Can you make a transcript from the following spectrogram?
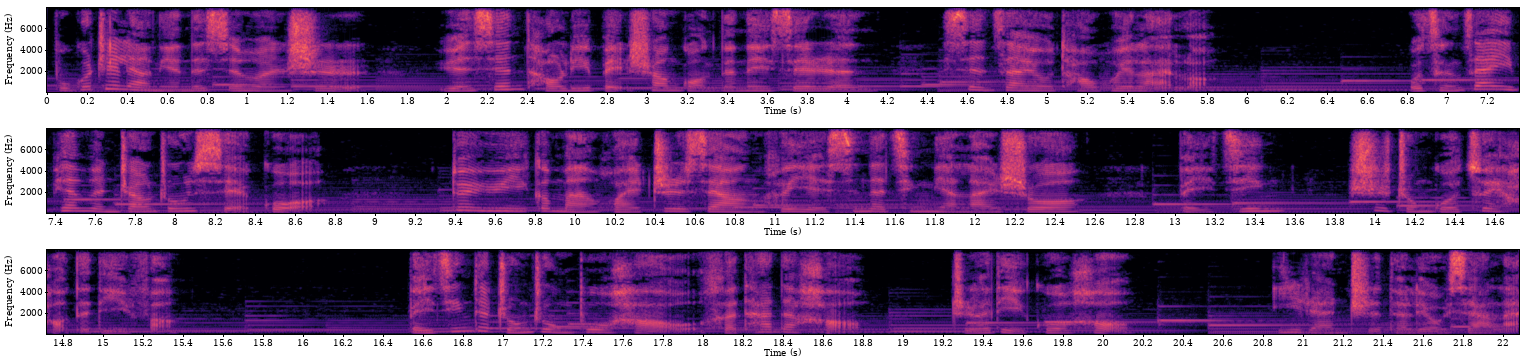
不过这两年的新闻是，原先逃离北上广的那些人，现在又逃回来了。我曾在一篇文章中写过，对于一个满怀志向和野心的青年来说，北京是中国最好的地方。北京的种种不好和它的好，折抵过后，依然值得留下来。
